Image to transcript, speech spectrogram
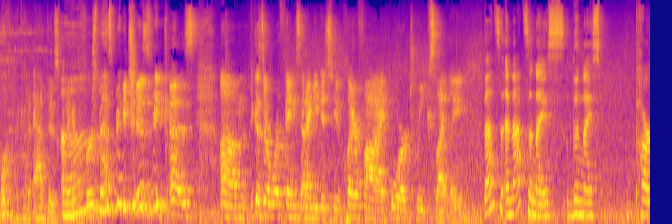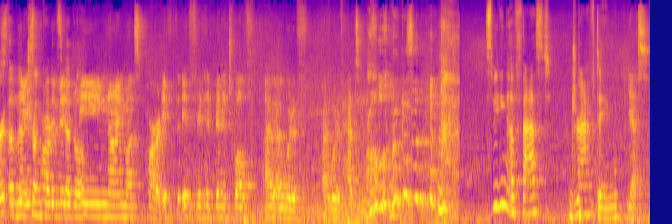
"Oh, I gotta add this. Gotta get the first past pages because um, because there were things that I needed to clarify or tweak slightly." That's and that's a nice, the nice part of a nice truncated part of it schedule. being nine months apart. If if it had been a twelve, I, I would have I would have had some problems. Speaking of fast drafting, yes.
